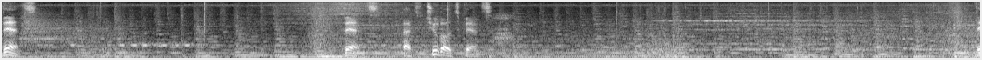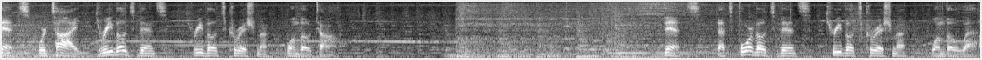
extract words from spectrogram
Vince. Vince. That's two votes, Vince. Vince, we're tied. Three votes Vince, three votes Karishma, one vote Tom. Vince, that's four votes Vince, three votes Karishma, one vote left.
